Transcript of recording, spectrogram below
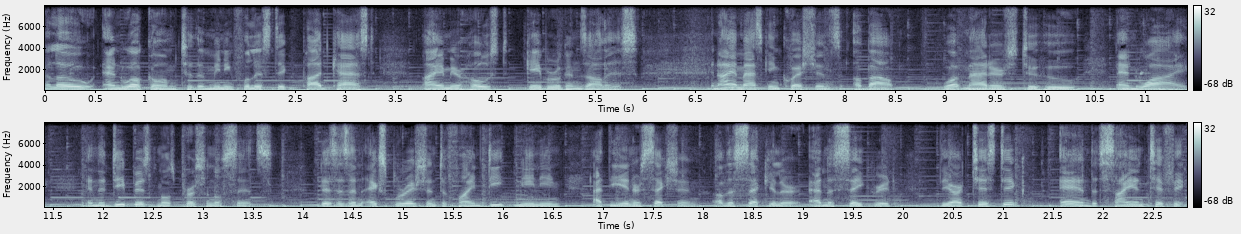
Hello, and welcome to the Meaningfulistic Podcast. I am your host, Gabriel Gonzalez, and I am asking questions about what matters to who and why in the deepest, most personal sense. This is an exploration to find deep meaning at the intersection of the secular and the sacred, the artistic and the scientific.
